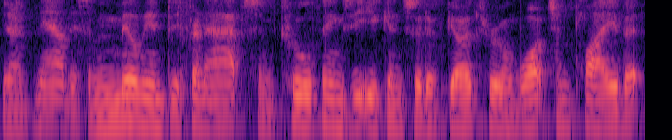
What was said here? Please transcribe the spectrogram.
You know, now there's a million different apps and cool things that you can sort of go through and watch and play, but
